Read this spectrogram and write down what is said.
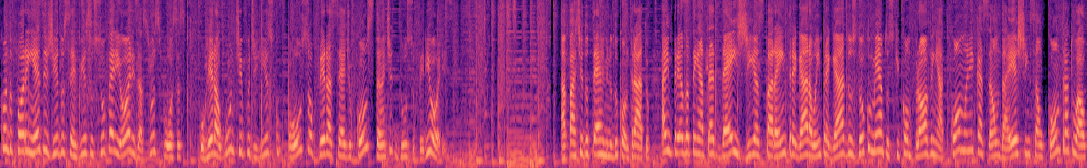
quando forem exigidos serviços superiores às suas forças, correr algum tipo de risco ou sofrer assédio constante dos superiores. A partir do término do contrato, a empresa tem até 10 dias para entregar ao empregado os documentos que comprovem a comunicação da extinção contratual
